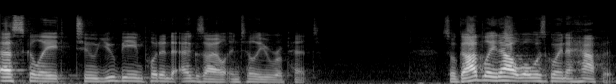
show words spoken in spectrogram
escalate to you being put into exile until you repent. So God laid out what was going to happen.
